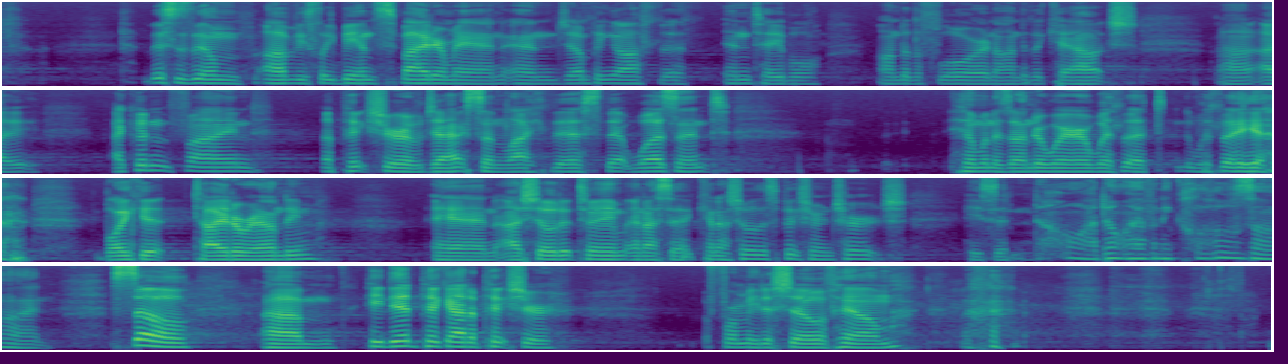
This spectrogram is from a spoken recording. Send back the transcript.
this is them obviously being Spider Man and jumping off the end table onto the floor and onto the couch. Uh, I, I couldn't find a picture of Jackson like this that wasn't him in his underwear with a, with a uh, blanket tied around him. And I showed it to him and I said, Can I show this picture in church? He said, No, I don't have any clothes on. So um, he did pick out a picture for me to show of him.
